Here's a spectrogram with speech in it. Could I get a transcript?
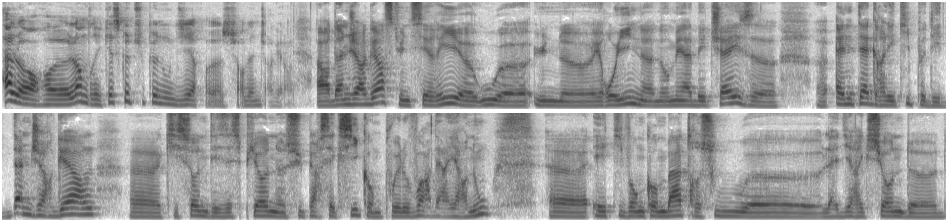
Alors, euh, Landry, qu'est-ce que tu peux nous dire euh, sur Danger Girl? Alors Danger Girl, c'est une série euh, où une héroïne nommée Abby Chase intègre l'équipe des Danger Girls, qui sont des espionnes super sexy, comme vous pouvez le voir derrière nous, et qui vont combattre sous la direction d'un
